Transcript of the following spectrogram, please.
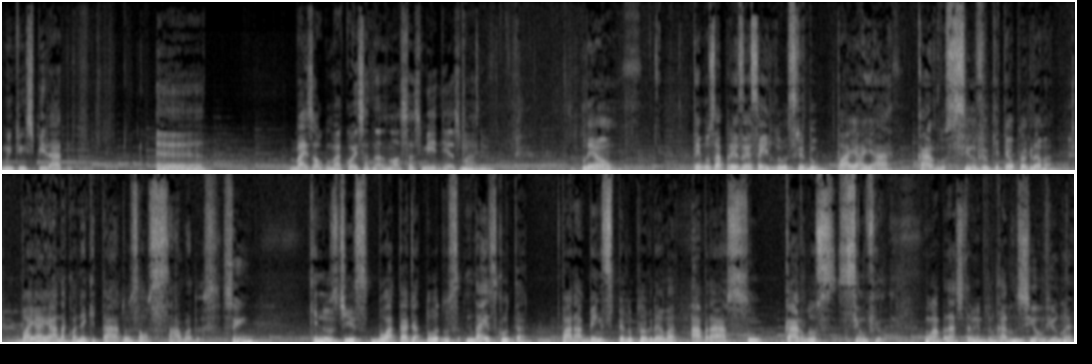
Muito inspirado. É, mais alguma coisa nas nossas mídias, Mário? Leão, temos a presença ilustre do Paiaiá, Carlos Silvio, que tem o programa Paiaiá na Conectados aos sábados, Sim. que nos diz boa tarde a todos na escuta. Parabéns pelo programa. Abraço, Carlos Silvio. Um abraço também para o Carlos Silvio, não é?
